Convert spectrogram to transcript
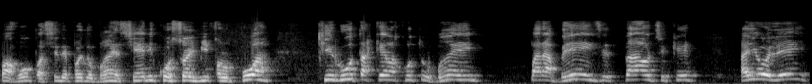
com a roupa assim, depois do banho, assim, aí ele encostou em mim e falou, porra, que luta aquela contra o banho, hein? Parabéns e tal, não sei o quê. Aí eu olhei,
